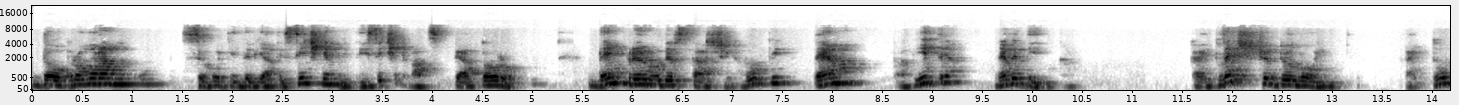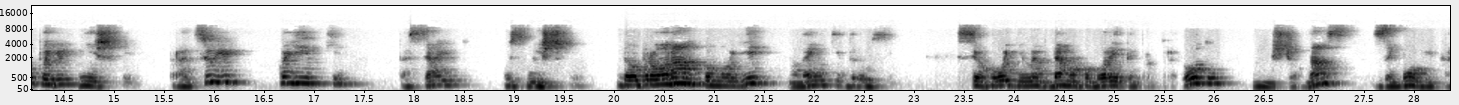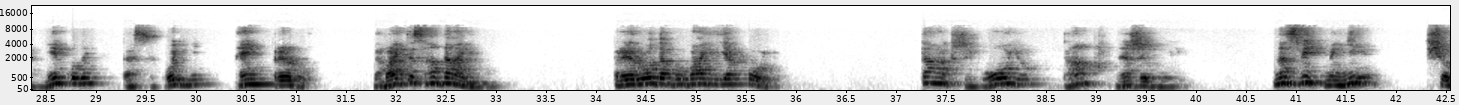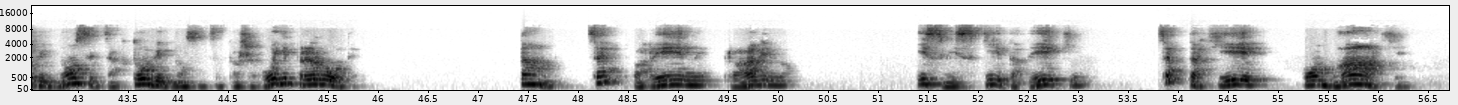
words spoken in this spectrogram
Доброго ранку! Сьогодні 9 січня 2025 року. День природи в старшій групі. Тема повітря невидимка. Хай плещуть долоньки, хай тупають ніжки, працюють голівки та сяють усмішки. Доброго ранку, мої маленькі друзі! Сьогодні ми будемо говорити про природу, тому що в нас зимові канікули та сьогодні День природи. Давайте згадаємо. Природа буває якою? Так, живою та неживою. Назвіть мені, що відноситься, хто відноситься до живої природи. Так, це тварини, правильно, і свійські та дикі, це птахи, комахи,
